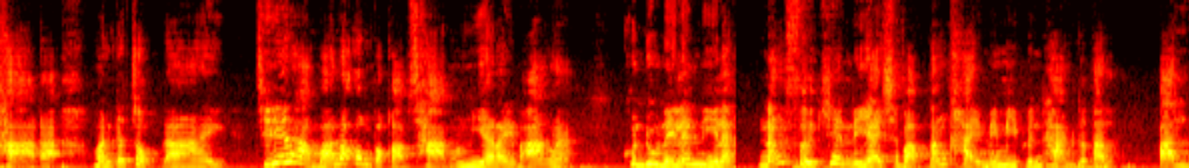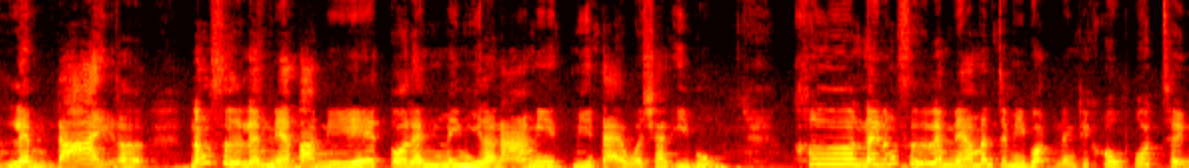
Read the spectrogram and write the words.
ฉากอะ่ะ มันก็จบได้ ทีนี้ถามว่าแล้วองค์ประกอบฉากมันมีอะไรบ้างอะ่ะ คุณดูในเล่มนี้แหละหนังสือเขียนนิยายฉบับตั้งไข่ไม่มีพื้นฐานก็ตัดปั้นเล่มได้ เออ หนังสือเล่มนี้ตอนนี้ตัวเล่มไม่มีแล้วนะ มีมีแต่เวอร์ชันอีบุ๊ก คือในหนังสือเล่มนี้มันจะมีบทหนึ่งที่ครูพูดถึง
